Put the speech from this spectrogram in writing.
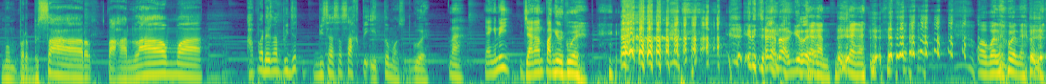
Memperbesar, tahan lama Apa dengan pijat bisa sesakti itu maksud gue? Nah, yang ini jangan panggil gue. Ini jangan panggil ya jangan, jangan. oh, boleh, boleh, boleh.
